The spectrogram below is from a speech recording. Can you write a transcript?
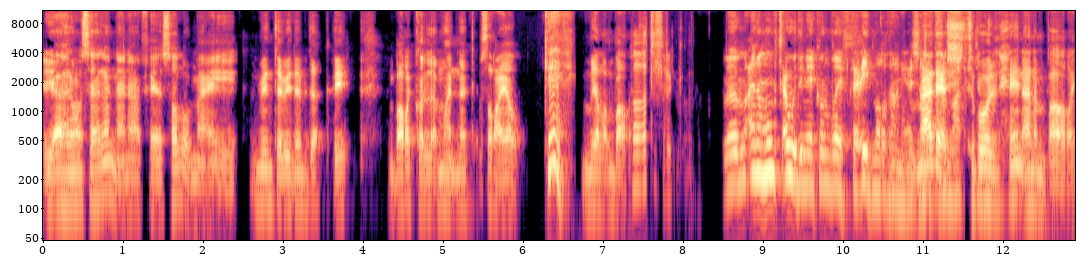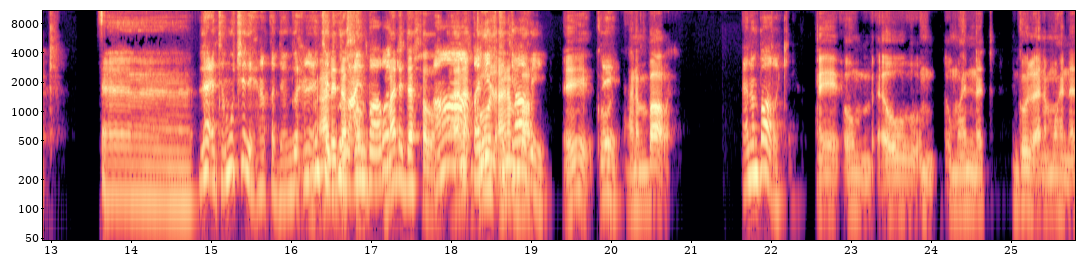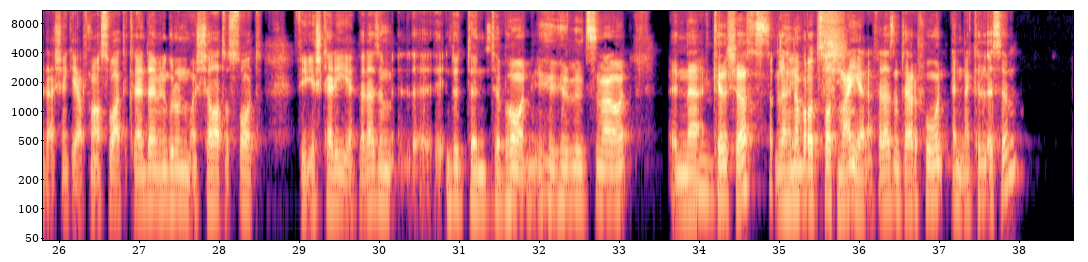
يا أهلا وسهلا. أنا فيصل ومعي من تبي نبدأ فيه مبارك ولا مهند. بسرعة يلا. كيف؟ يلا مبارك ما تفرق. أنا مو متعود إني أكون ضيف فعيد مرة ثانية عشان معليش تقول. الحين أنا مبارك. آه... لا أنت مو كذي إحنا نقدم. نقول إحنا أنت تقول معي دخل. مبارك ما لي دخل. آه أنا قول طريقتك أنا مبارك. إيه قول. إيه. أنا مبارك. أنا مبارك. إيه وم- وم- ومهند نقول أنا مهند عشان كذا يعرفون أصواتك لأن دائما يقولون مؤشرات الصوت. في إشكالية فلازم آه، أنتم تنتبهون اللي تسمعون إن. كل شخص له. نبره صوت معينة فلازم تعرفون إن كل اسم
